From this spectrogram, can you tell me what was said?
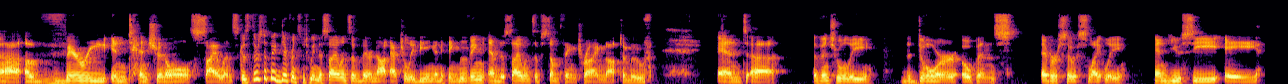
uh, a very intentional silence because there's a big difference between the silence of there not actually being anything moving and the silence of something trying not to move. And uh, eventually, the door opens ever so slightly, and you see a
